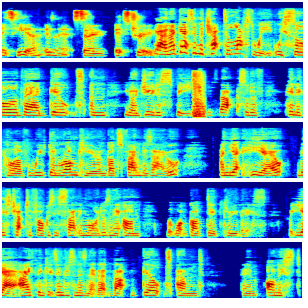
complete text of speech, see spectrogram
it's here, isn't it? So it's true. Yeah, and I guess in the chapter last week we saw their guilt and you know Judah's speech was that sort of pinnacle of we've done wrong here and God's found us out. And yet here, this chapter focuses slightly more, doesn't it, on look what God did through this. But yeah, I think it's interesting, isn't it, that that guilt and um, honest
